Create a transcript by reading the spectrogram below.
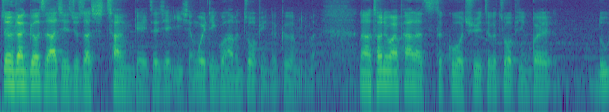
这段歌词，它其实就是要唱给这些以前未听过他们作品的歌迷们。那 Twenty One Pilots 的过去这个作品会如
